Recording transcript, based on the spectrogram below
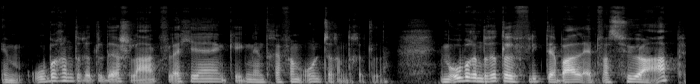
im oberen Drittel der Schlagfläche gegen den Treffer im unteren Drittel. Im oberen Drittel fliegt der Ball etwas höher ab.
